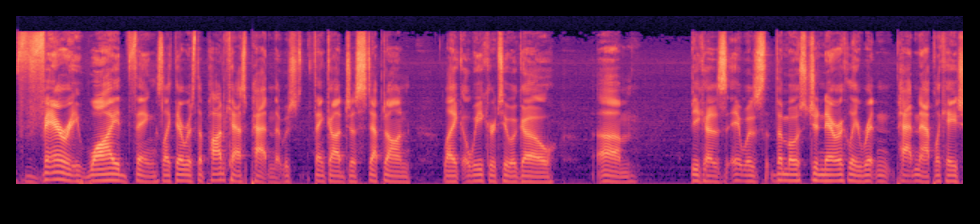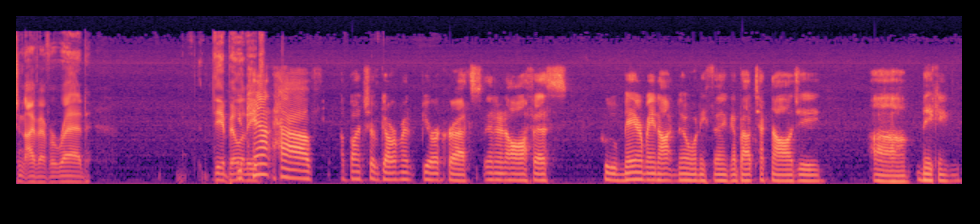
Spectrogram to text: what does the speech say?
very wide things. Like there was the podcast patent that was, thank God, just stepped on like a week or two ago. Um, because it was the most generically written patent application I've ever read. The ability you can't have a bunch of government bureaucrats in an office who may or may not know anything about technology, um, making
